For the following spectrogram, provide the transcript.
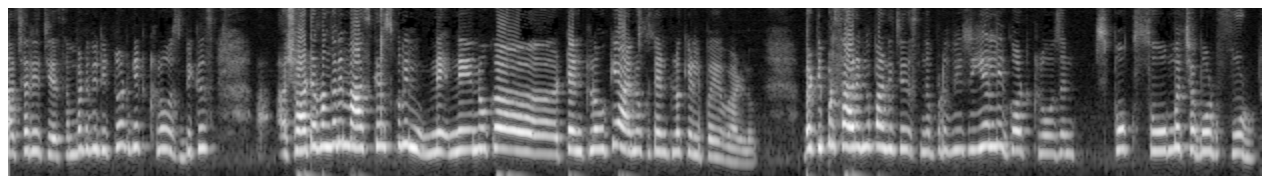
ఆచార్య చేసాం but we did not get close because shot అవ్వగానే మాస్క్ వేసుకుని నేను ఒక టెంట్లోకి ఆయన ఒక టెంట్లోకి వెళ్ళిపోయేవాళ్ళు. బట్ ఇప్పుడు సారంగా పని చేసినప్పుడు we really got close and spoke so much about food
